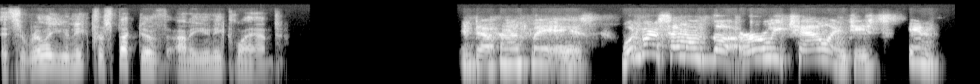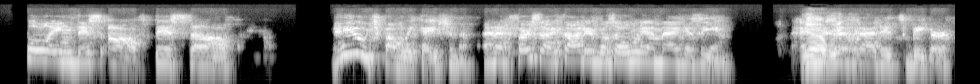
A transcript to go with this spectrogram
it's a really unique perspective on a unique land. It definitely is. What were some of the early challenges in pulling this off, this uh, huge publication? And at first I thought it was only a magazine. And yeah, you we, said that it's bigger.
